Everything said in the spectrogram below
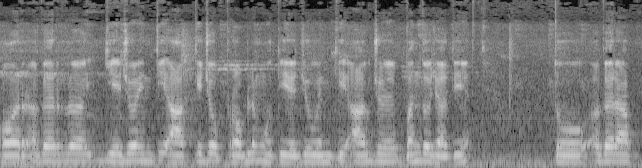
और अगर ये जो इनकी आग की जो प्रॉब्लम होती है जो इनकी आग जो है बंद हो जाती है तो अगर आप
